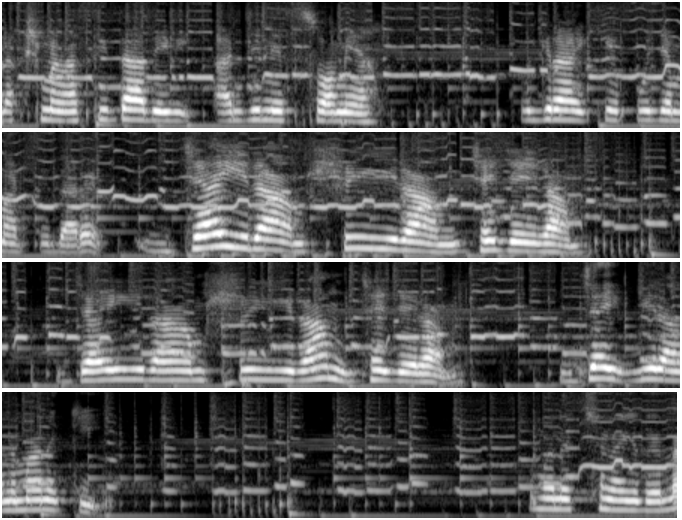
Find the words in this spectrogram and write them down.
ಲಕ್ಷ್ಮಣ, ಸೀತಾದೇವಿ, ಆಂಜನೇಯ ಸ್ವಾಮಿಯ ವಿಗ್ರಹಕ್ಕೆ ಪೂಜೆ ಮಾಡ್ತಿದ್ದಾರೆ. ಜೈ ರಾಮ್ ಶ್ರೀರಾಮ್ ಜೈ ಜೈ ರಾಮ್. ಜೈ ರಾಮ್ ಶ್ರೀರಾಮ್ ಜೈ ಜೈ ರಾಮ್ ಜೈ ವೀರ ಹನುಮಾನಕ್ಕಿ ತುಂಬಾ ಚೆನ್ನಾಗಿದೆ ಅಲ್ಲ?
